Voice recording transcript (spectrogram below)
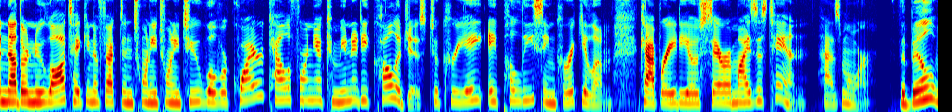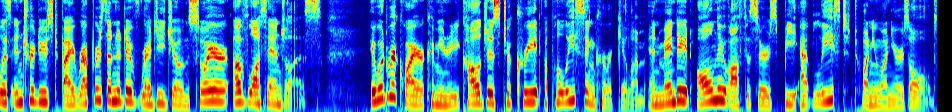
Another new law taking effect in 2022 will require California community colleges to create a policing curriculum. Cap Radio's Sarah Mizes Tan has more. The bill was introduced by Representative Reggie Jones Sawyer of Los Angeles. It would require community colleges to create a policing curriculum and mandate all new officers be at least 21 years old.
